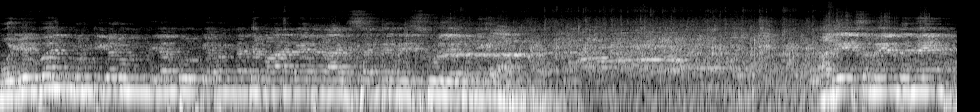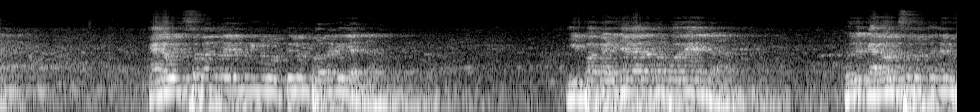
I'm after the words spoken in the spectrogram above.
മുഴുവൻ കുട്ടികളും നിലമ്പൂർ ഗവൺമെന്റ് ഹയർ സെക്കൻഡറി സ്കൂളിലെ കുട്ടികളാണ്. അതേസമയം തന്നെ കലോത്സവങ്ങളിലും നിങ്ങൾ ഒട്ടിലും പിറകിലല്ല. ഇപ്പൊ കഴിഞ്ഞ കാലത്തെ പോലെയല്ല. ഒരു കലോത്സവത്തിന് ഒരു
